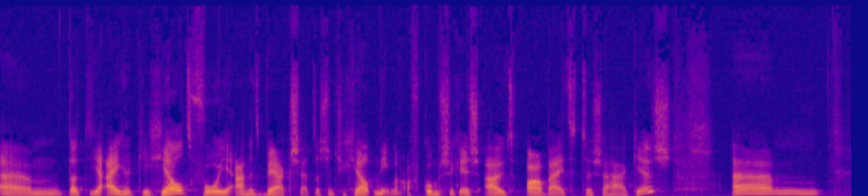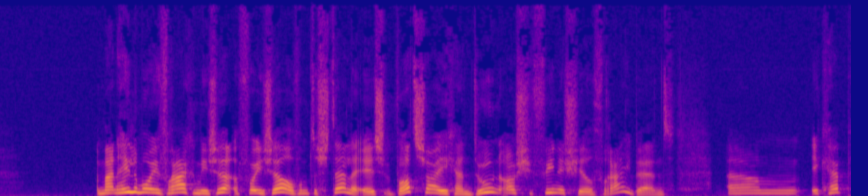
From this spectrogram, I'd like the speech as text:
Um, dat je eigenlijk je geld voor je aan het werk zet. Dus dat je geld niet meer afkomstig is uit arbeid tussen haakjes. Um, maar een hele mooie vraag voor jezelf om te stellen is: wat zou je gaan doen als je financieel vrij bent? Um, ik heb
